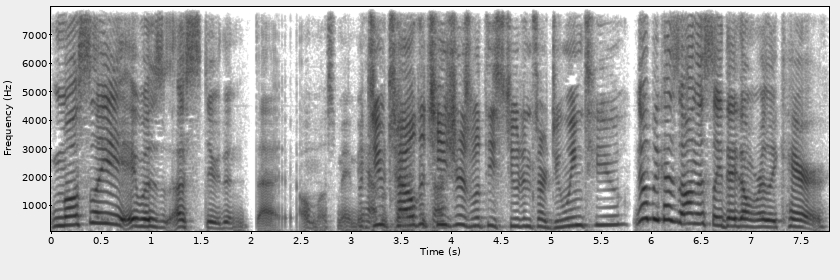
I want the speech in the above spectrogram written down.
mostly it was a student that almost made me. But have do you a tell the attack. teachers what these students are doing to you? No, because honestly, they don't really care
